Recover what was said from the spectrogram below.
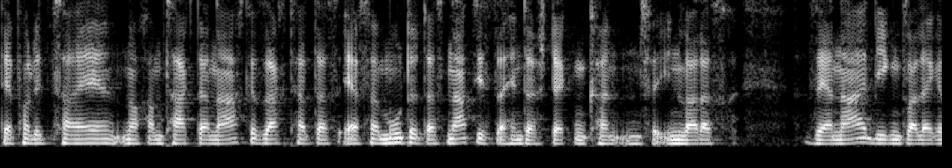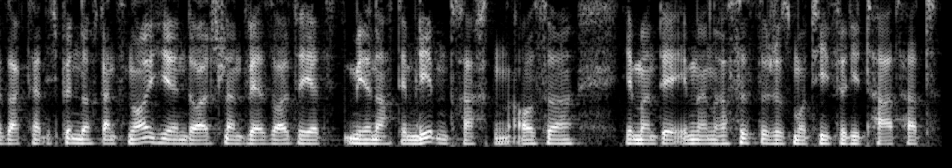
der Polizei noch am Tag danach gesagt hat, dass er vermutet, dass Nazis dahinter stecken könnten. Für ihn war das sehr naheliegend, weil er gesagt hat, ich bin doch ganz neu hier in Deutschland, wer sollte jetzt mir nach dem Leben trachten, außer jemand, der eben ein rassistisches Motiv für die Tat hat.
